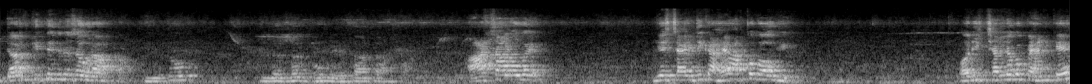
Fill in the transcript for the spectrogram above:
दर्द कितने दिनों से हो रहा है आपका? तो लगभग हो मेरे साथ आठ साल हो गए। ये साइटी का है आपको बाबू जी और इस छल्ले को पहन के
